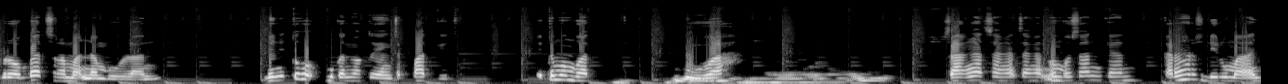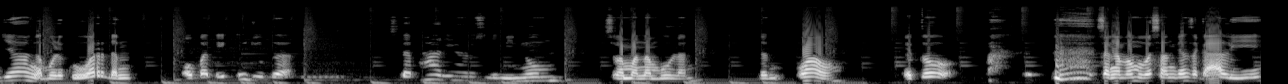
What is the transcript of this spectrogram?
berobat selama enam bulan. Dan itu bukan waktu yang cepat gitu. Itu membuat buah. Sangat sangat sangat membosankan. Karena harus di rumah aja nggak boleh keluar dan obat itu juga setiap hari harus diminum selama enam bulan. Dan wow itu sangat membosankan sekali.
